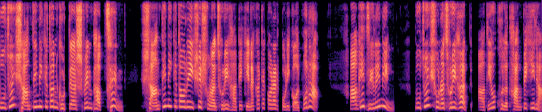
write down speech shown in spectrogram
পুজোয় শান্তিনিকেতন ঘুরতে আসবেন ভাবছেন? শান্তিনিকেতনে এসে সোনাঝুরি হাটে কেনাকাটা করার পরিকল্পনা? আগে জেনে নিন, পুজোয় সোনাঝুরি হাট আদেও খোলা থাকবে কিনা?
